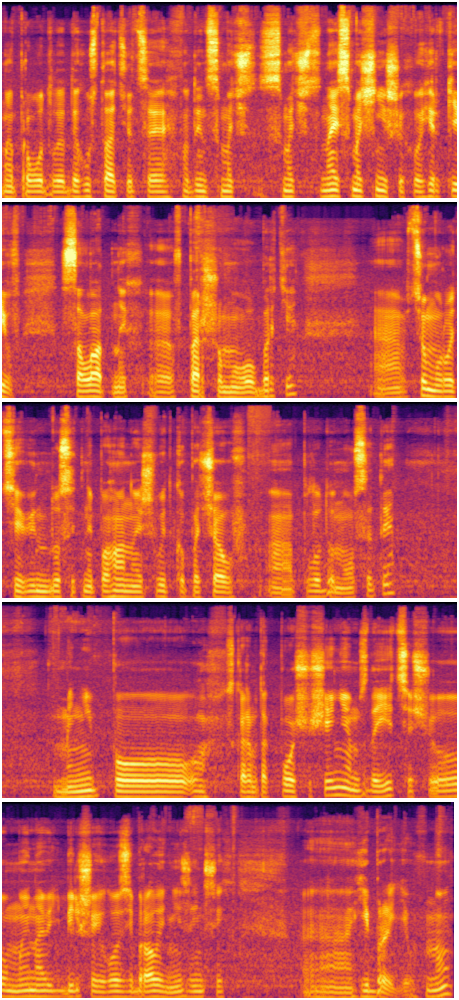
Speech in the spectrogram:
ми проводили дегустацію. Це один з смач, смач, найсмачніших огірків салатних е, в першому оберті. Е, В цьому році він досить непогано і швидко почав плодоносити. Мені по, скажімо так, по ощущенням здається, що ми навіть більше його зібрали, ніж інших е, гібридів. Ну,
